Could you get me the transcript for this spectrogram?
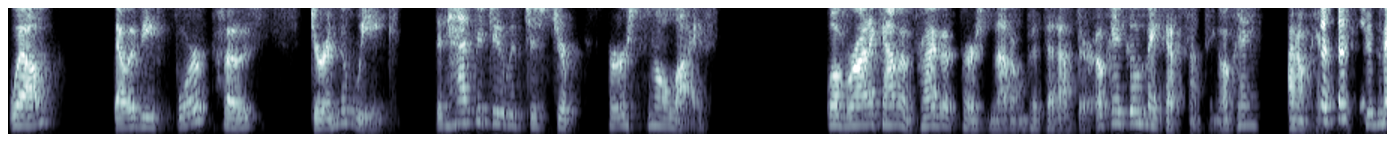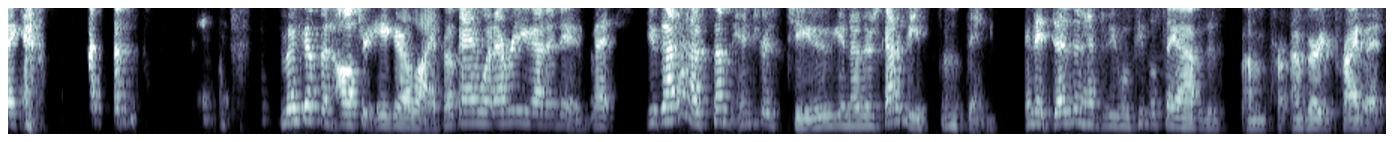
Well, that would be four posts during the week that had to do with just your personal life. Well, Veronica, I'm a private person. I don't put that out there. Okay, go make up something. Okay. I don't care. Just make make up an alter ego life. Okay. Whatever you got to do. But you got to have some interest to you. You know, there's got to be something. And it doesn't have to be when people say I have this, I'm, I'm very private.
